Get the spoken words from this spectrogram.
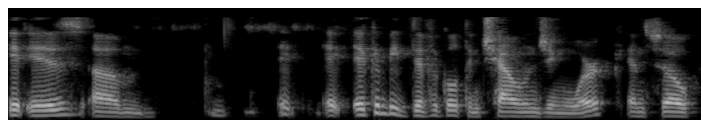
it is um, it, it, it can be difficult and challenging work, and so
